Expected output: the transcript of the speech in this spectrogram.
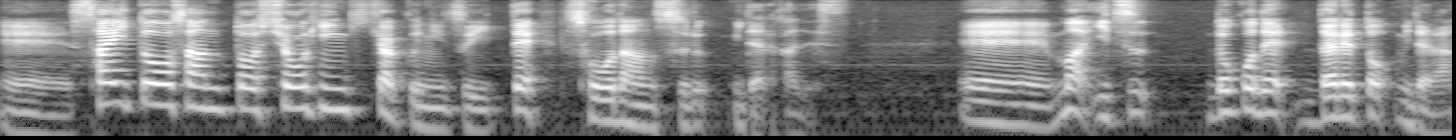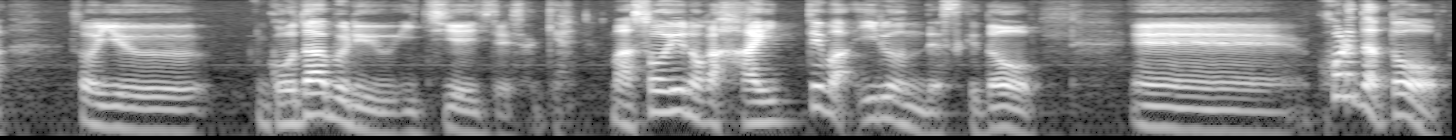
えー、斉藤さんと商品企画について相談するみたいな感じです。えー、まあいつどこで誰とみたいなそういう 5W1H でしたっけ？まあそういうのが入ってはいるんですけど、えー、これだと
